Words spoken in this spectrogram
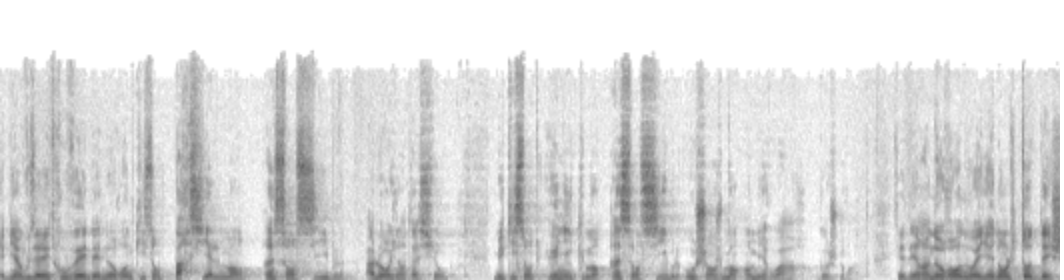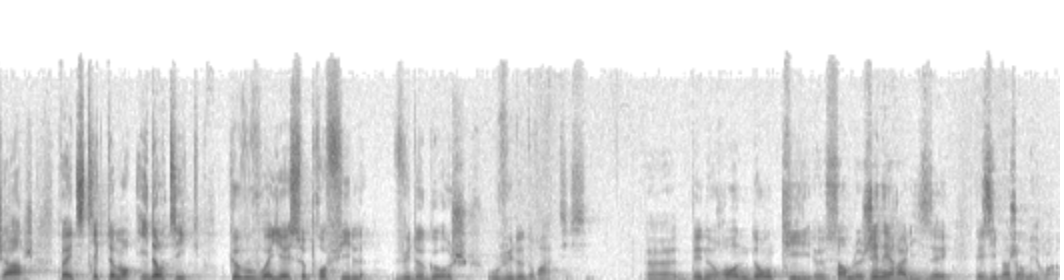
eh bien, vous allez trouver des neurones qui sont partiellement insensibles à l'orientation, mais qui sont uniquement insensibles au changement en miroir, gauche-droite. C'est-à-dire un neurone, vous voyez, dont le taux de décharge va être strictement identique que vous voyez ce profil vu de gauche ou vu de droite ici. Euh, des neurones donc qui euh, semblent généraliser les images en miroir.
